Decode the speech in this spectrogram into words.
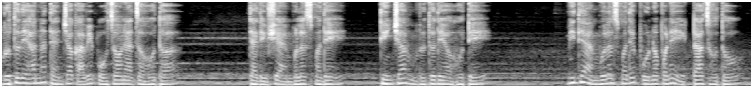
मृतदेहांना त्यांच्या गावी पोहोचवण्याचं होतं. त्या दिवशी ॲम्ब्युलन्समध्ये तीन चार मृतदेह होते. मी त्या ॲम्ब्युलन्समध्ये पूर्णपणे एकटाच होतो.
